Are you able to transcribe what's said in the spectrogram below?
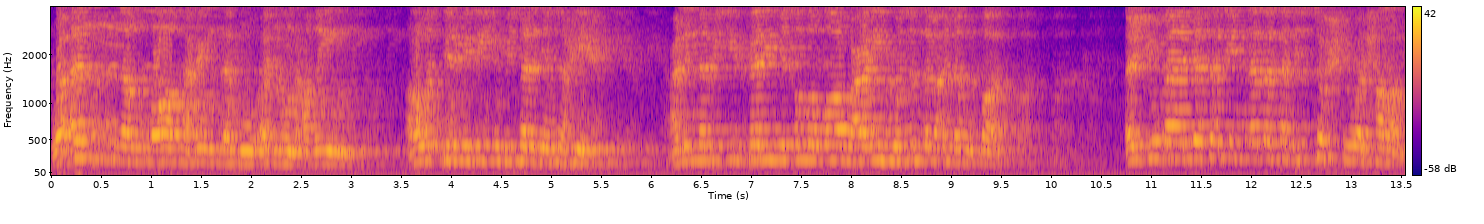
وأن الله عنده أجر عظيم. روى الترمذي بسند صحيح عن النبي الكريم صلى الله عليه وسلم أنه قال أيما جسد نبت بالسحت والحرام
